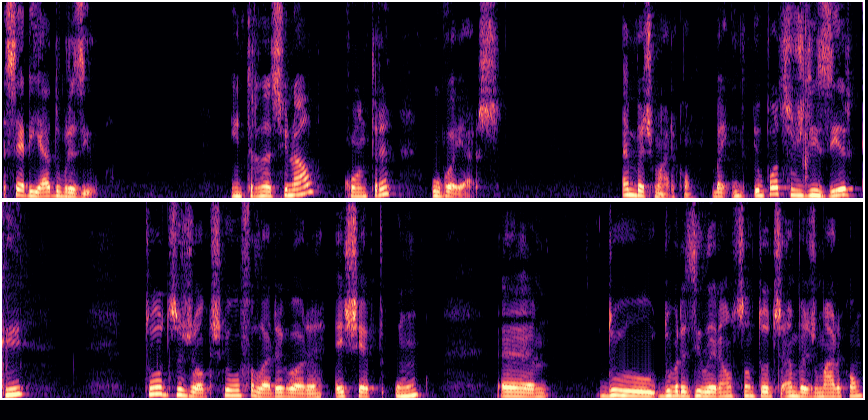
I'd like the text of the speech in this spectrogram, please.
Série A do Brasil. Internacional contra o Goiás. Ambas marcam. Bem, eu posso-vos dizer que todos os jogos que eu vou falar agora, excepto um, uh, do, do Brasileirão são todos, ambas marcam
